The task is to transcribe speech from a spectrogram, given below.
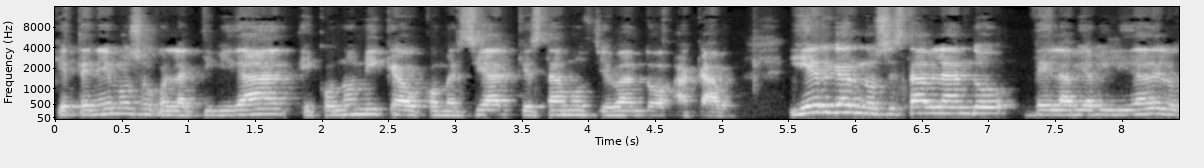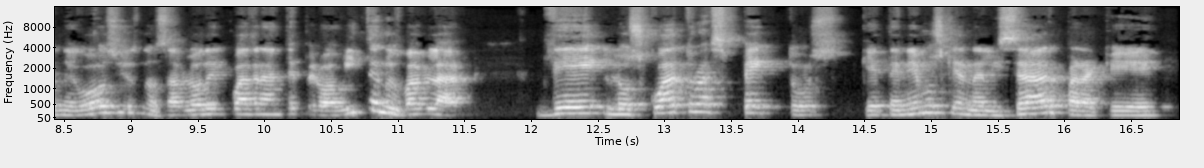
que tenemos o con la actividad económica o comercial que estamos llevando a cabo. Y Edgar nos está hablando de la viabilidad de los negocios, nos habló del cuadrante, pero ahorita nos va a hablar de los cuatro aspectos que tenemos que analizar para que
